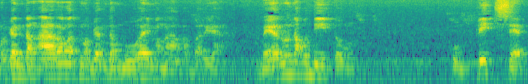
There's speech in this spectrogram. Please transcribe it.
Magandang araw at magandang buhay mga kabarya. Meron ako ditong complete set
